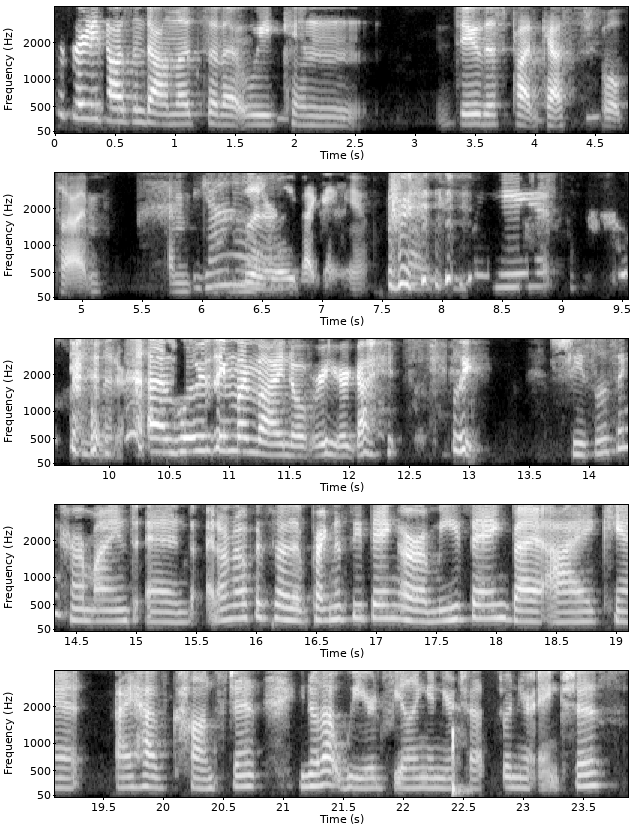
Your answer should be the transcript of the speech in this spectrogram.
to thirty thousand downloads so that we can do this podcast full time. I'm Yeah. literally begging you. Guys, we- literally. I'm losing my mind over here, guys. Please. She's losing her mind, and I don't know if it's a pregnancy thing or a me thing, but I can't. I have constant, you know, that weird feeling in your chest when you're anxious.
